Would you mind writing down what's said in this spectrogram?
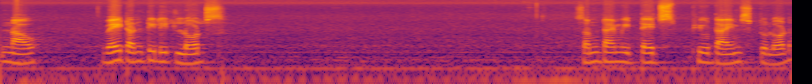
Now wait until it loads. Sometime it takes few times to load.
